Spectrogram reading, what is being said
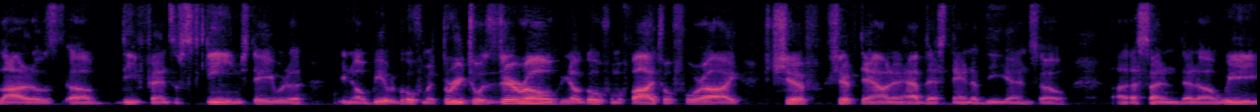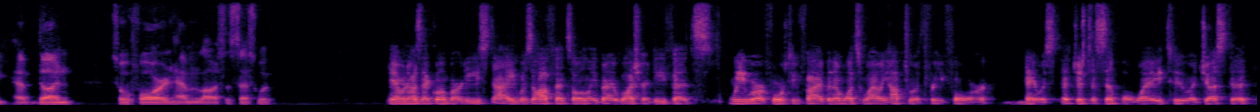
A lot of those uh, defensive schemes they able to you know, be able to go from a three to a zero, you know, go from a five to a four eye, shift, shift down, and have that stand up D end. So uh, that's something that uh, we have done so far and having a lot of success with. Yeah, when I was at Lombard East, I was offense only, but I watched our defense. We were a four-two-five, but then once in a while we hopped to a three-four, mm-hmm. and it was just a simple way to adjust it.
